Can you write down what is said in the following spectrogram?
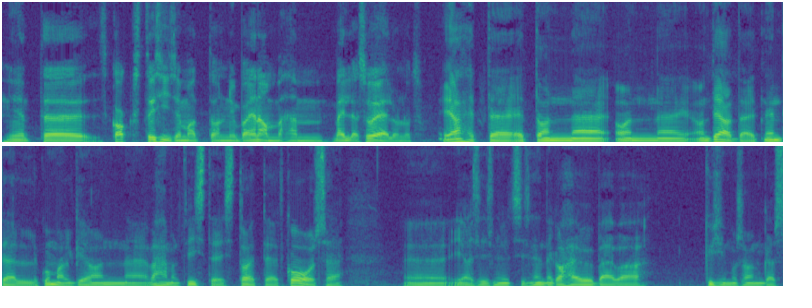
nii et äh, kaks tõsisemat on juba enam-vähem välja sõelunud? jah, et, et on, on, on teada, et nendel kummalgi on vähemalt viisteist toetajat koos ja siis nüüd siis nende kahe ööpäeva küsimus on, kas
